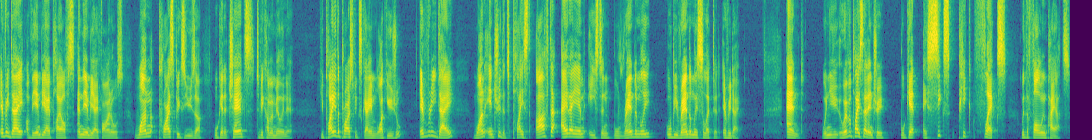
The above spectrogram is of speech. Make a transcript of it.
Every day of the NBA playoffs and the NBA finals, one PrizePicks user will get a chance to become a millionaire. You play the PrizePicks game like usual. Every day, one entry that's placed after 8 a.m. Eastern will randomly will be randomly selected every day. And when you whoever placed that entry will get a six pick flex with the following payouts.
